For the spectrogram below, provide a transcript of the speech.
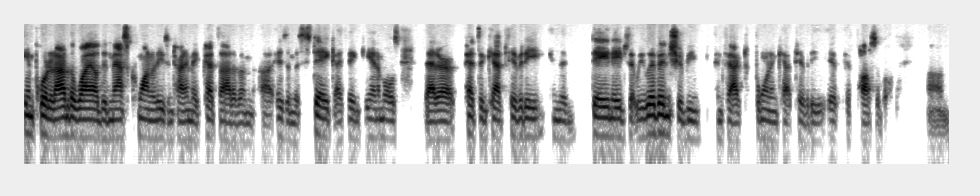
imported out of the wild in mass quantities and trying to make pets out of them uh, is a mistake. I think animals that are pets in captivity in the day and age that we live in should be, in fact, born in captivity if, if possible. Um,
